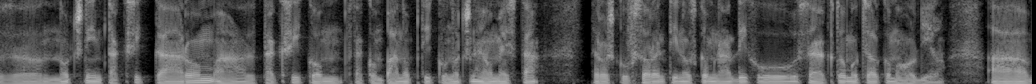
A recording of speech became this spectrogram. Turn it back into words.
s nočným taxikárom a taxíkom v takom panoptiku nočného mesta trošku v sorrentinovskom nádychu sa k tomu celkom hodil. A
